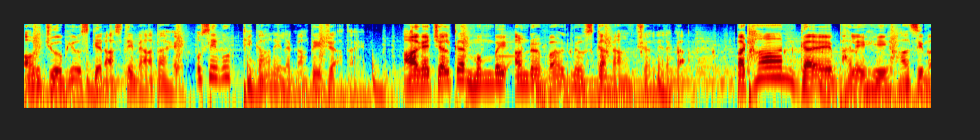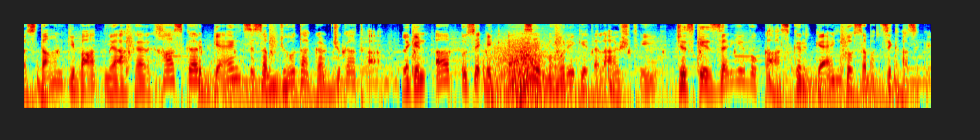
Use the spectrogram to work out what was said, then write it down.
और जो भी उसके रास्ते में आता है, उसे वो ठिकाने लगाते जाता है। आगे चलकर मुंबई अंडरवर्ल्ड में उसका नाम चलने लगा। पठान गए भले ही हाजी मस्तान की बात में आकर खासकर गैंग से समझौता कर चुका था, लेकिन अब उसे एक ऐसे मोहरे की तलाश थी जिसके ज़रिए वो कास्कर गैंग को सबक सिखा सके।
